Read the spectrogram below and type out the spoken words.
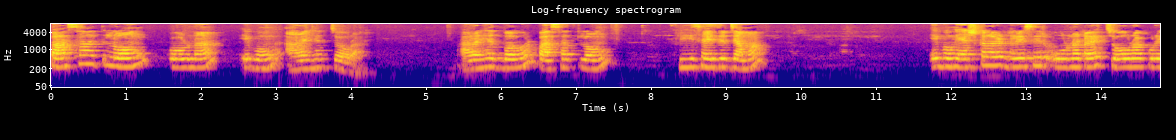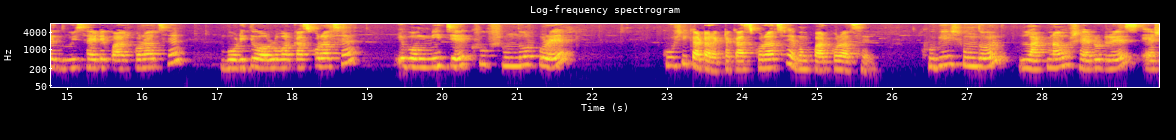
পাঁচ হাত লং ওড়না এবং আড়াই হাত চওড়া। আড়াই হাত বহর, পাঁচ হাত লং ফ্রি সাইজের জামা। এবং অ্যাশ কালার ড্রেসের ওড়নাটায় চওড়া করে দুই সাইডে পার করা আছে, বডিতে অল ওভার কাজ করা আছে এবং নিচে খুব সুন্দর করে কুশি কাটার একটা কাজ করা আছে এবং পার করা আছে। খুবই সুন্দর Lucknow shadow dress ash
